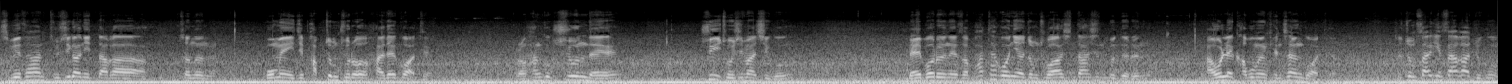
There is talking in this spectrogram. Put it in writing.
집에서 한 2시간 있다가 저는 몸에 이제 밥 좀 주러 가야 될 것 같아요. 그럼 한국 추운데 추위 조심하시고 멜버른에서 파타고니아 좀 좋아하신다 하시는 분들은 아울렛 가보면 괜찮은 것 같아요. 저좀 싸긴 싸가지고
